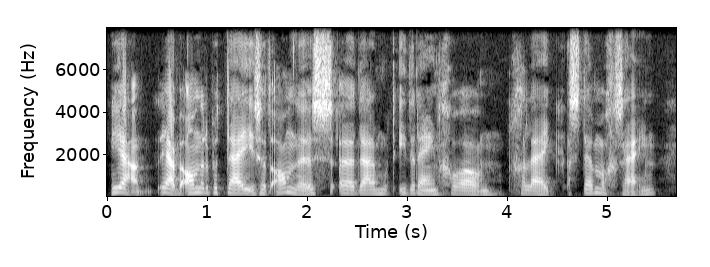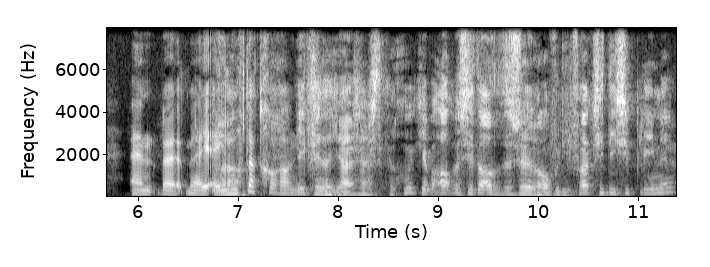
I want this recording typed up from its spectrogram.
Ja, ja, bij andere partijen is het anders. Eh, daar moet iedereen gewoon gelijk stemmig zijn. En bij, bij één Ja. hoeft dat gewoon niet. Ik vind dat juist hartstikke goed. Je hebt al, we zitten altijd te zeuren over die fractiediscipline.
